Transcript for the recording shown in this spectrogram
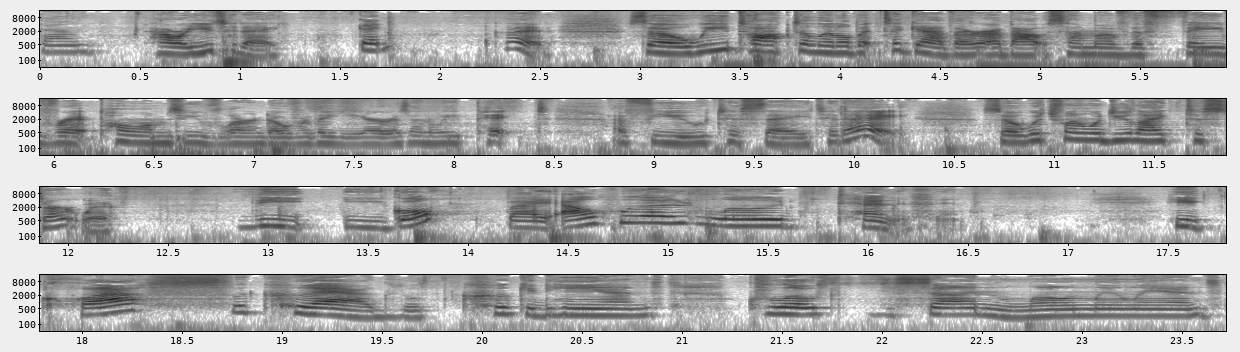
Welcome. how are you today? Good. Good. So we talked a little bit together about some of the favorite poems you've learned over the years, and we picked a few to say today. So which one would you like to start with? The Eagle by Alfred Lord Tennyson. He clasps the crags with crooked hands, close to the sun lonely lands.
